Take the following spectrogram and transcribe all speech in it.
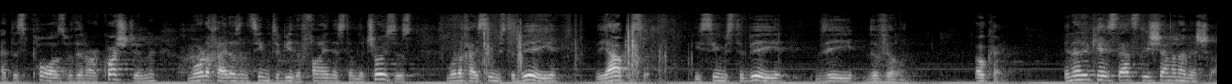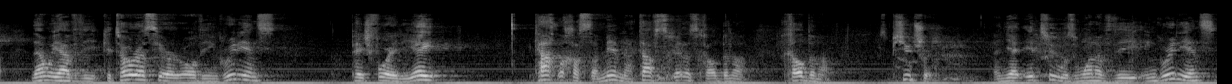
at this pause within our question, Mordechai doesn't seem to be the finest and the choicest. Mordechai seems to be the opposite. He seems to be the, the villain. Okay. In any case, that's the Shemen HaMishcha. Then we have the Ketoras. Here are all the ingredients. Page 488. It's putrid. And yet it too was one of the ingredients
